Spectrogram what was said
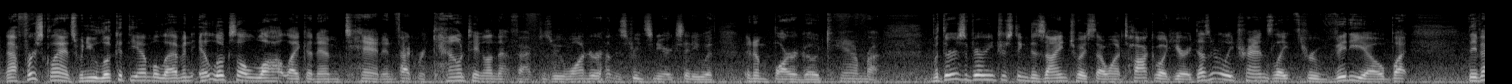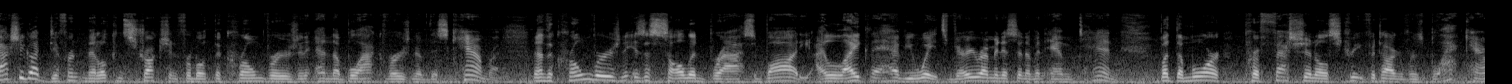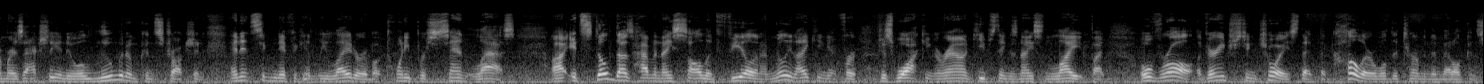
Now, at first glance, when you look at the M11, it looks a lot like an M10. In fact, we're counting on that fact as we wander around the streets of New York City with an embargoed camera. But there's a very interesting design choice that I want to talk about here. It doesn't really translate through video, but They've actually got different metal construction for both the chrome version and the black version of this camera. Now the chrome version is a solid brass body. I like the heavy weight, it's very reminiscent of an M10, but the more professional street photographer's black camera is actually a new aluminum construction and it's significantly lighter, about 20% less. Uh, it still does have a nice solid feel and I'm really liking it for just walking around, keeps things nice and light, but overall a very interesting choice that the color will determine the metal construction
